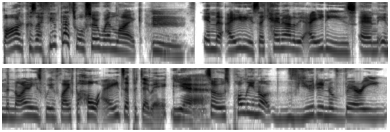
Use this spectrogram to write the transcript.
bad because I think that's also when like Mm, in the eighties they came out of the eighties and in the nineties with like the whole AIDS epidemic, yeah. so it was probably not viewed in a very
